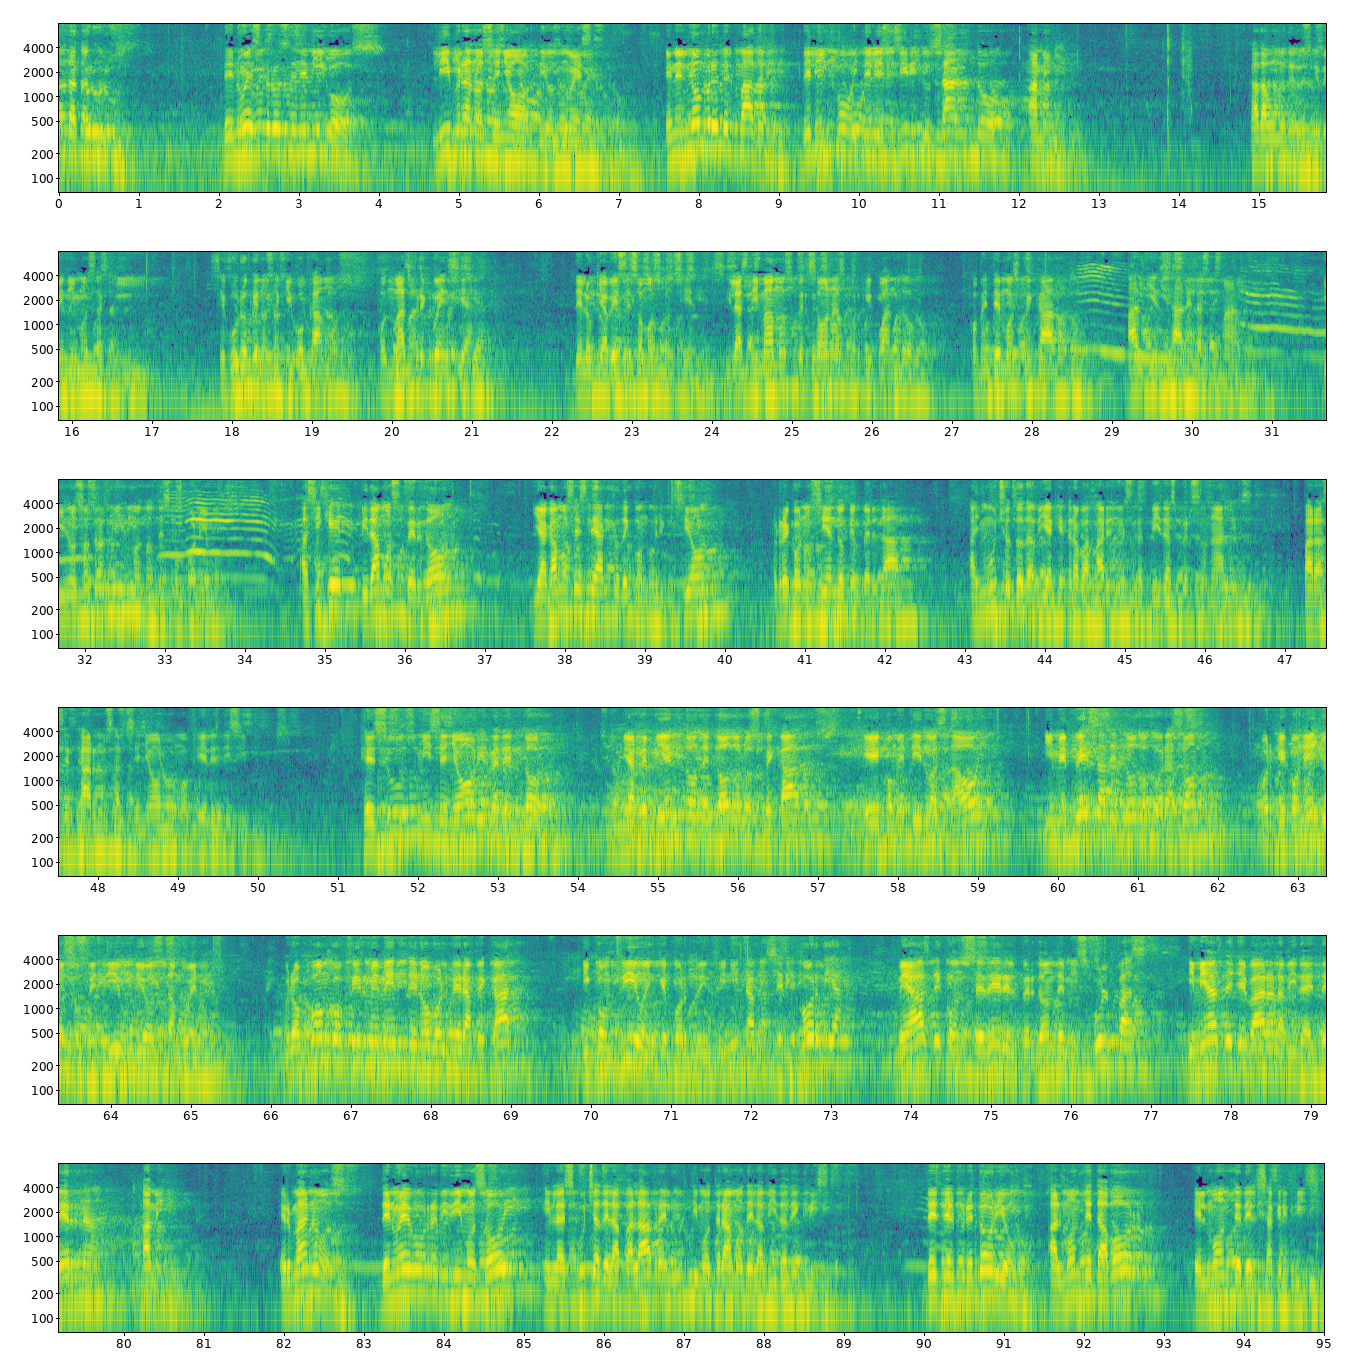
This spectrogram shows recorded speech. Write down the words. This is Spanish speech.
Santa Cruz de nuestros enemigos, líbranos Señor Dios nuestro. En el nombre del Padre, del Hijo y del Espíritu Santo. Amén. Cada uno de los que venimos aquí, seguro que nos equivocamos con más frecuencia de lo que a veces somos conscientes. Y lastimamos personas porque cuando cometemos pecados, alguien sale lastimado. Y nosotros mismos nos descomponemos. Así que pidamos perdón y hagamos este acto de contrición, reconociendo que en verdad hay mucho todavía que trabajar en nuestras vidas personales para acercarnos al Señor como fieles discípulos. Jesús, mi Señor y Redentor, me arrepiento de todos los pecados he cometido hasta hoy y me pesa de todo corazón porque con ellos ofendí un Dios tan bueno. Propongo firmemente no volver a pecar y confío en que por tu infinita misericordia me has de conceder el perdón de mis culpas y me has de llevar a la vida eterna. Amén. Hermanos, de nuevo revivimos hoy en la escucha de la palabra el último tramo de la vida de Cristo. Desde el pretorio al monte Tabor, el monte del sacrificio.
